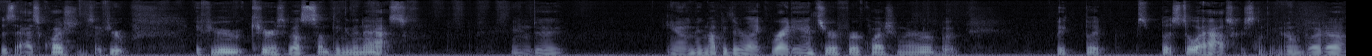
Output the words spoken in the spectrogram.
Just ask questions. If you're if you're curious about something, then ask. And uh, you know, it may not be the like right answer for a question, whatever, but but but but still ask or something, you know. But uh,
